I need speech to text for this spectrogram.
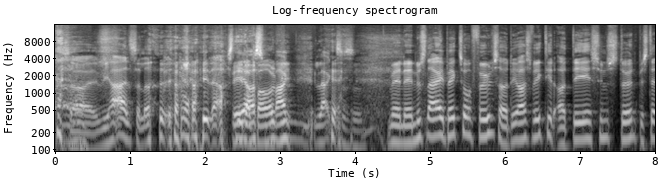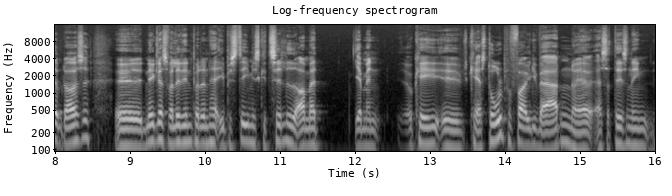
så øh, vi har altså lavet et afsnit Det er også Bowlby. mange, lang tid siden. Men øh, nu snakker I begge to om følelser, og det er også vigtigt, og det synes Stern bestemt også. Øh, Niklas var lidt inde på den her epistemiske tillid om, at jamen, okay, øh, kan jeg stole på folk i verden? Når jeg, altså, det er sådan en,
